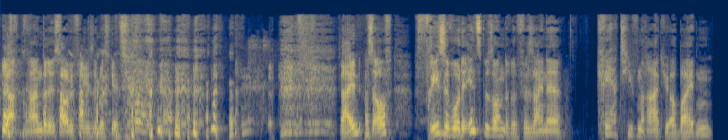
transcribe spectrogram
Ja, der andere ist Fabi Frese, los geht's. Nein, pass auf. Frese wurde insbesondere für seine kreativen Radioarbeiten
